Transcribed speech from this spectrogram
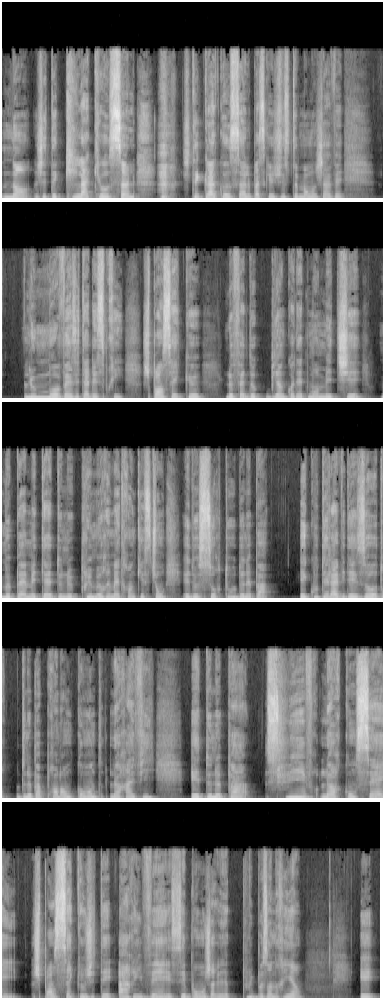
non, j'étais claquée au sol. j'étais claquée au sol parce que justement, j'avais le mauvais état d'esprit. Je pensais que le fait de bien connaître mon métier me permettait de ne plus me remettre en question et de surtout de ne pas écouter l'avis des autres, de ne pas prendre en compte leur avis et de ne pas suivre leurs conseils. Je pensais que j'étais arrivée et c'est bon, j'avais plus besoin de rien. Et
